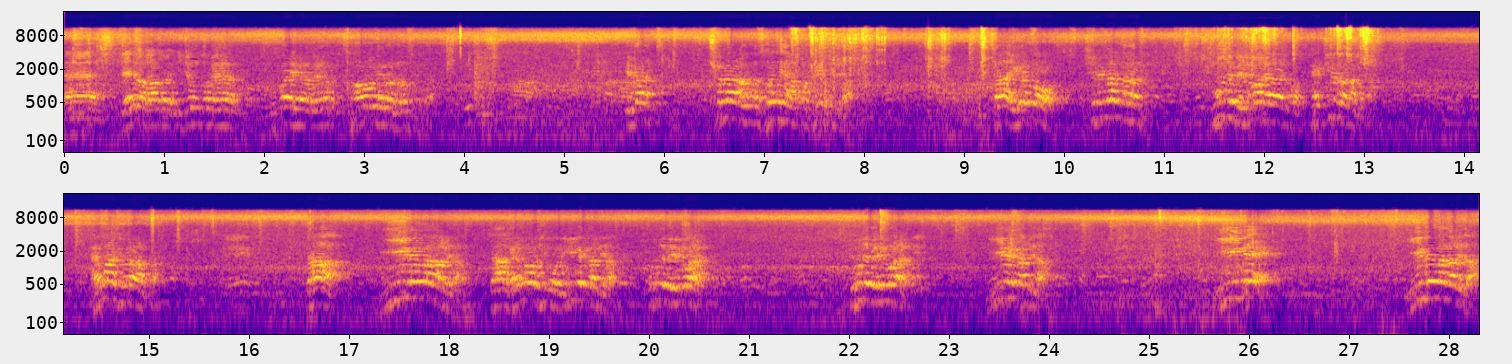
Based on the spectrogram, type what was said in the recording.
에, 내가 봐도 이 정도면은, 국발에 하면은 4, 500원 넣습니다. 일단 출발 한번 선생 한번 하겠습니다. 자, 이것도 출발하면 무점 일만 해가지고 100kg 갑니다. 100만 출발합니다. 자, 200만 갑니다. 자, 100만 오시고 200 갑니다. 무점 일관. 무점 일관. 200 갑니다. 200. 200만 갑니다.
